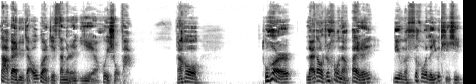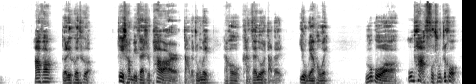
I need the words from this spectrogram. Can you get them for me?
大概率在欧冠这三个人也会首发。然后图赫尔来到之后呢，拜仁利用了四后卫的一个体系，阿方、德里赫特，这场比赛是帕瓦尔打的中卫，然后坎塞洛打的。右边后卫，如果乌帕复出之后，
